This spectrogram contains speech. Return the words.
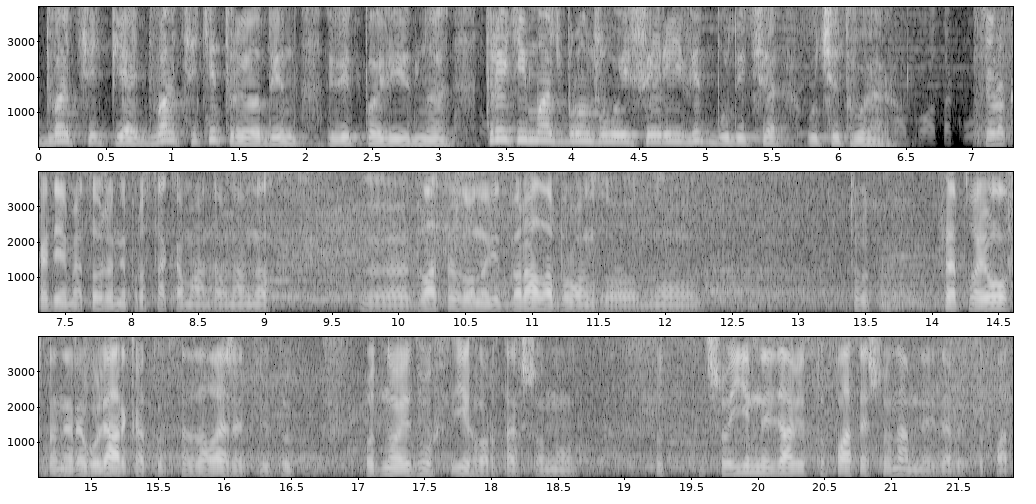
25-20 і 3-1 відповідно. Третій матч бронзової серії відбудеться у четвер. Юракадемія теж непроста команда. Вона у нас е, два сезони відбирала бронзу. Ну, тут це плей-офф, це не регулярка, тут все залежить від одної-двох ігор. Так що, ну, тут, що їм не можна відступати, що нам не можна відступати.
